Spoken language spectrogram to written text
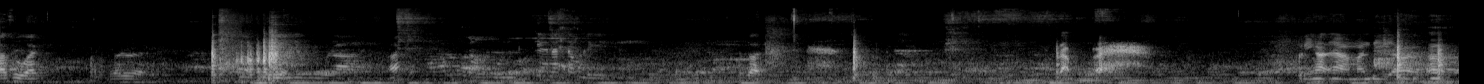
palsu kan? Kerap Keringatnya mandi. Ah. Uh, uh.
